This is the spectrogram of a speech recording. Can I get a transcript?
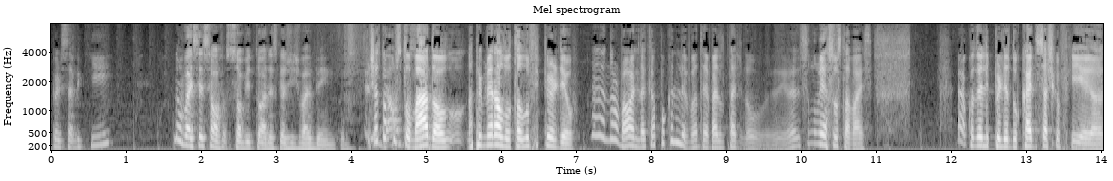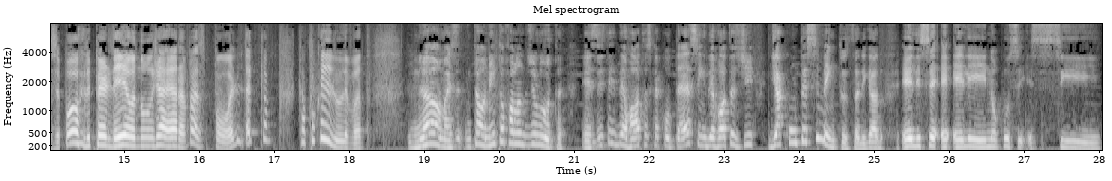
percebe que não vai ser só, só vitórias que a gente vai ver. entendeu? Eu já tô acostumado, ó, na primeira luta o Luffy perdeu. É normal, daqui a pouco ele levanta e vai lutar de novo. Isso não me assusta mais. Ah, quando ele perdeu do Kaido, você acha que eu fiquei assim, pô, ele perdeu, não já era. Mas, pô, ele daqui a, daqui a pouco ele levanta. Não, mas então, nem tô falando de luta. Existem derrotas que acontecem e derrotas de, de acontecimentos, tá ligado? Ele, se, ele não conseguiu se.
